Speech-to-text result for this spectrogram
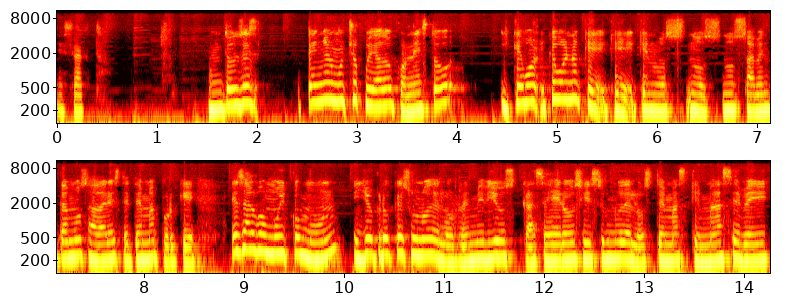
Exacto. Entonces, tengan mucho cuidado con esto y qué, qué bueno que, que- que nos, nos, nos aventamos a dar este tema porque es algo muy común y yo creo que es uno de los remedios caseros y es uno de los temas que más se ve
